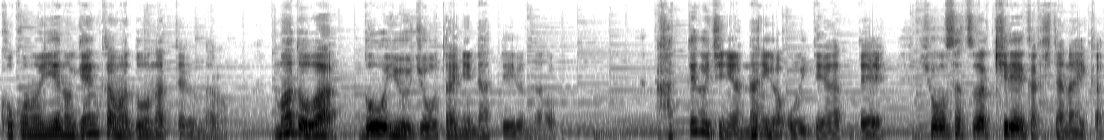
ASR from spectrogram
ここの家の玄関はどうなってるんだろう窓はどういう状態になっているんだろう勝手口には何が置いてあって、表札は綺麗か汚いか、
